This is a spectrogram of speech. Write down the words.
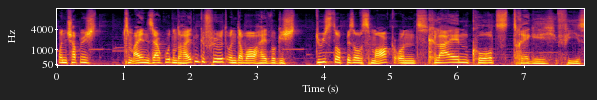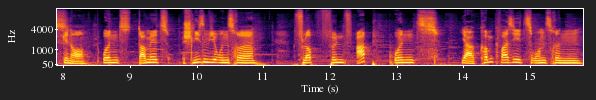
und ich habe mich zum einen sehr gut unterhalten gefühlt und der war halt wirklich düster bis aufs Mark und. Klein, kurz, dreckig, fies. Genau. Und damit schließen wir unsere Flop 5 ab und ja, kommen quasi zu unseren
